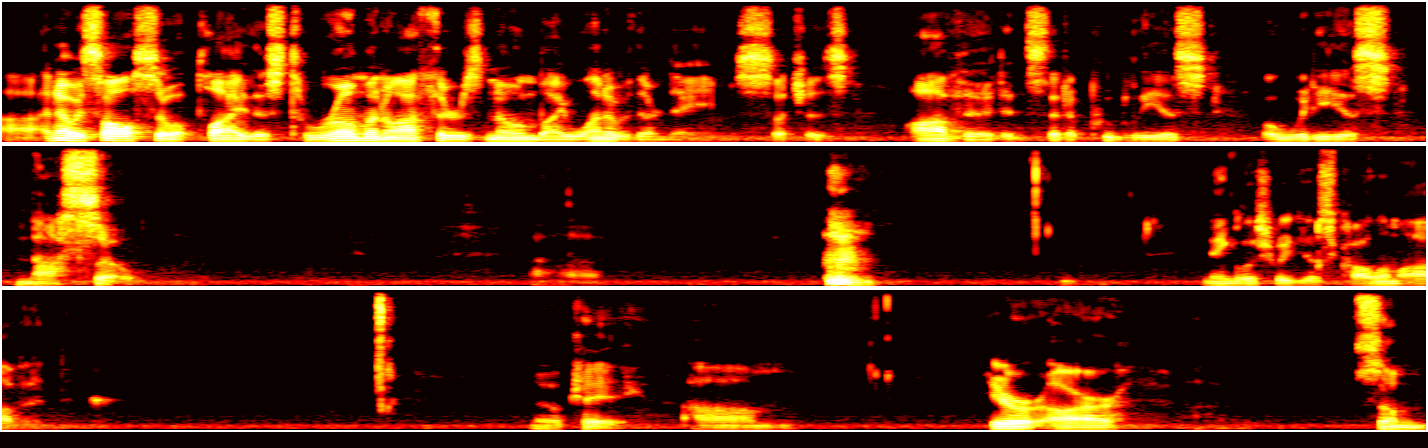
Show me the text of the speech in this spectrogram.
Uh, and I would also apply this to Roman authors known by one of their names, such as Ovid instead of Publius Ovidius Naso. Uh, in English, we just call him Ovid. Okay, um, here are some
